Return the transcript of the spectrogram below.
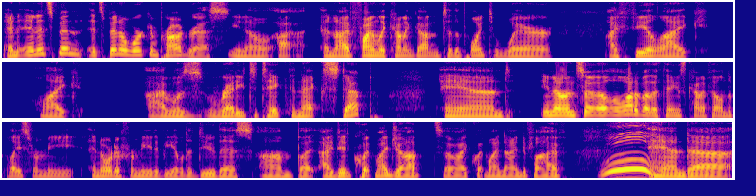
And and it's been it's been a work in progress, you know. I, and I've finally kind of gotten to the point to where I feel like like I was ready to take the next step. And you know, and so a lot of other things kind of fell into place for me in order for me to be able to do this. Um, but I did quit my job, so I quit my nine to five. Woo! And uh,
